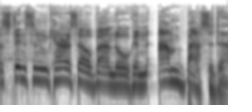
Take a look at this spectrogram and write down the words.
That Stinson Carousel Band organ Ambassador.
